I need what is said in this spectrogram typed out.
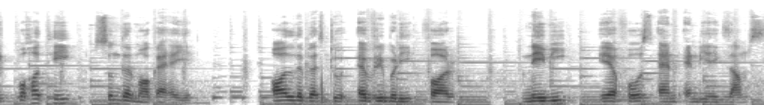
एक बहुत ही सुंदर मौका है ये। All the best to everybody for navy air force and N D exams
